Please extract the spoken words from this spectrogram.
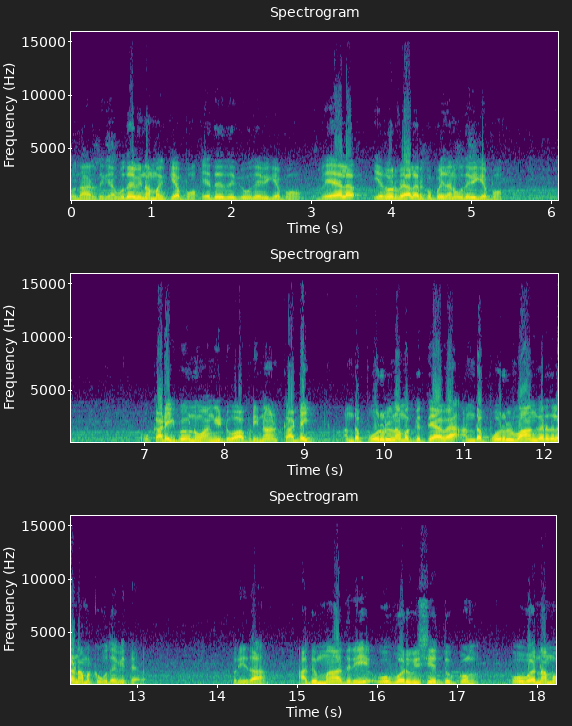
உதாரணத்துக்கு உதவி நம்ம கேட்போம். எது எதுக்கு உதவி கேட்போம்? வேலை ஏதோ ஒரு வேலை இருக்க போய் தானே உதவி கேட்போம். கடைக்கு போய் ஒன்று வாங்கிட்டு வா அப்படின்னா கடை அந்த பொருள் நமக்கு தேவை. அந்த பொருள் வாங்குறதுல நமக்கு உதவி தேவை. புரியுதா? அது மாதிரி ஒவ்வொரு விஷயத்துக்கும் ஒவ்வொரு நம்ம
